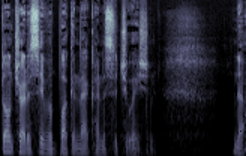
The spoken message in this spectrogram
Don't try to save a buck in that kind of situation. No.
